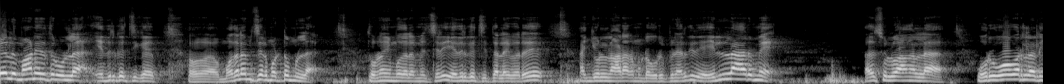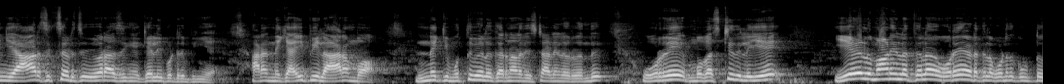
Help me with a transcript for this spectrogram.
ஏழு மாநிலத்தில் உள்ள எதிர்க்கட்சிக்கு முதலமைச்சர் மட்டும் இல்லை துணை முதலமைச்சர் எதிர்க்கட்சி தலைவர் அங்கே உள்ள நாடாளுமன்ற உறுப்பினர்கள் எல்லாருமே அது சொல்லுவாங்கல்ல ஒரு ஓவரில் நீங்கள் ஆறு சிக்ஸ் அடித்து யுவராஜ் சிங்கை கேள்விப்பட்டிருப்பீங்க ஆனால் இன்றைக்கி ஐபிஎல் ஆரம்பம். இன்றைக்கி முத்துவேலு கருணாநிதி ஸ்டாலின் அவர் வந்து ஒரே ஃபஸ்ட்டு இதுலேயே ஏழு மாநிலத்தில் ஒரே இடத்துல கொண்டு வந்து கூப்பிட்டு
